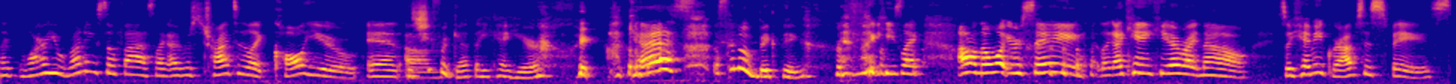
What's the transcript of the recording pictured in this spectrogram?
like why are you running so fast? Like I was trying to like call you. And Did she um, forget that he can't hear? like, I guess. that's kind of a big thing. and like he's like, I don't know what you're saying. Like I can't hear right now. So Hemi grabs his face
